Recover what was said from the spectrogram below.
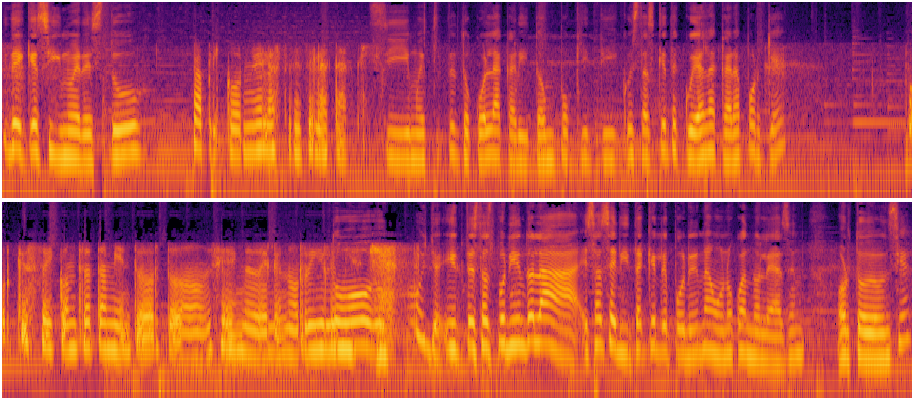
¿De qué signo eres tú? Capricornio a las 3 de la tarde. Sí, muestra, te tocó la carita un poquitico. ¿Estás que te cuidas la cara? ¿Por qué? Porque estoy con tratamiento de ortodoncia y me duelen horrible. Todo. ¿Y te estás poniendo la esa cerita que le ponen a uno cuando le hacen ortodoncia?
